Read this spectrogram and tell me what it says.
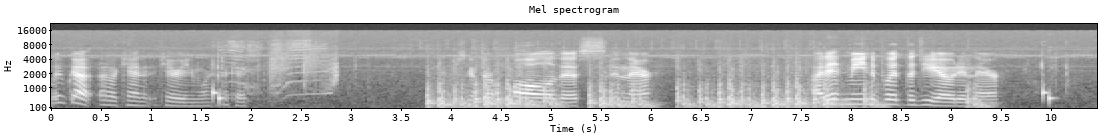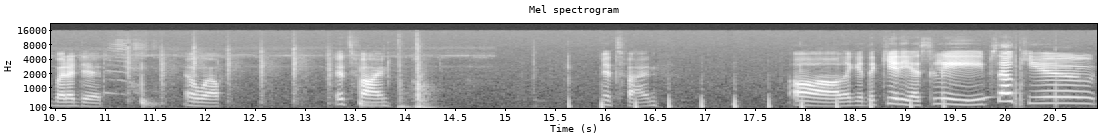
We've got... Oh, I can't carry anymore. Okay. I'm just gonna throw all of this in there. I didn't mean to put the geode in there. But I did. Oh well. It's fine. It's fine. Oh, look at the kitty asleep. So cute.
